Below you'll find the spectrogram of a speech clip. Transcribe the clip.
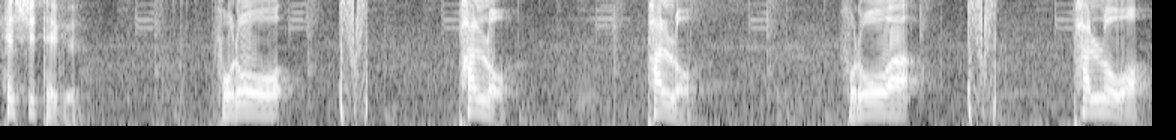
ヘッシュタグフォロー팔로팔로フォロワー팔로워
